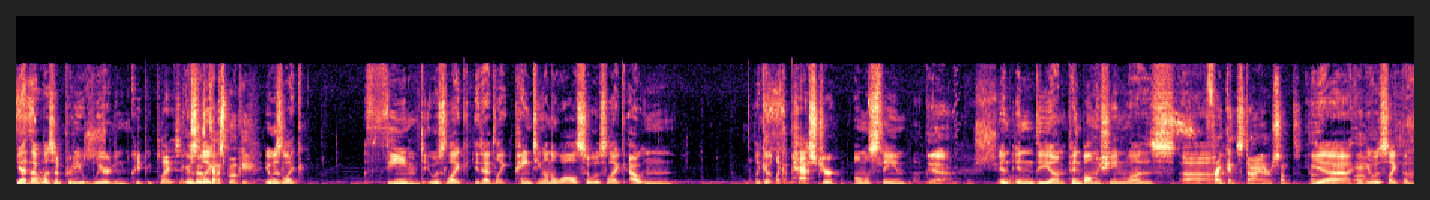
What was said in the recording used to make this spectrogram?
yeah, that was a pretty weird and creepy place. I It guess was it was like kind of spooky. it was like themed. It was like it had like painting on the walls, so it was like out in like a like a pasture almost theme. Yeah. In in the um, pinball machine was uh, Frankenstein or something. Yeah, I think it Uh, was like the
